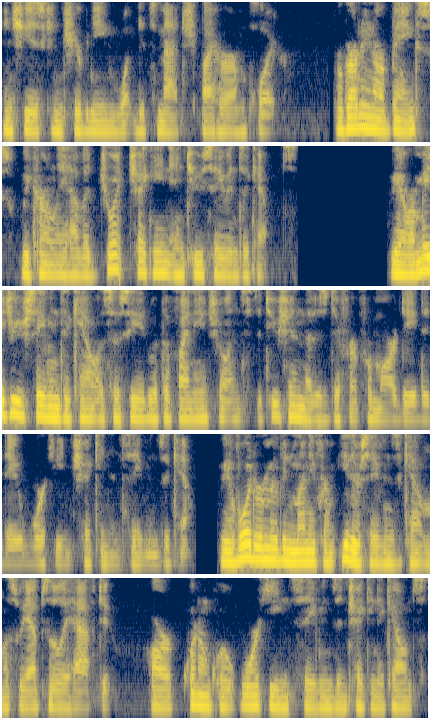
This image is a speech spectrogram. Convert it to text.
and she is contributing what gets matched by her employer. Regarding our banks, we currently have a joint checking and two savings accounts. We have our major savings account associated with a financial institution that is different from our day to day working checking and savings account. We avoid removing money from either savings account unless we absolutely have to. our quote unquote working savings and checking accounts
